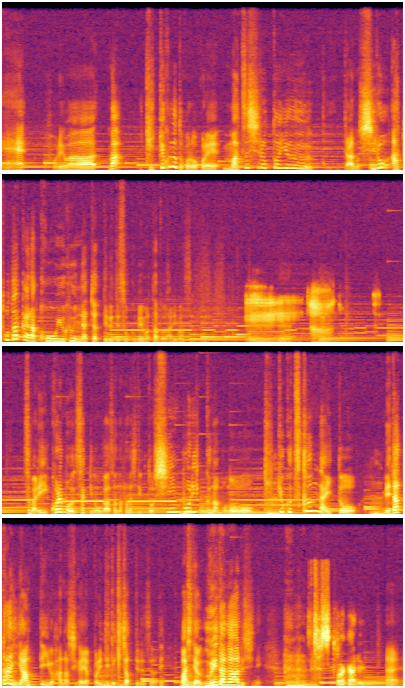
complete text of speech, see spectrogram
えこれはまあ結局のところこれ松代というあの城跡だからこういう風になっちゃってるって側面は多分ありますよね。うんあのつまりこれもさっきの小川さんの話でいくとシンボリックなものを結局作んないとうん。目立たんやんっていう話がやっぱり出てきちゃってるんですよね。ましてや上田があるしね。わかるはい。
